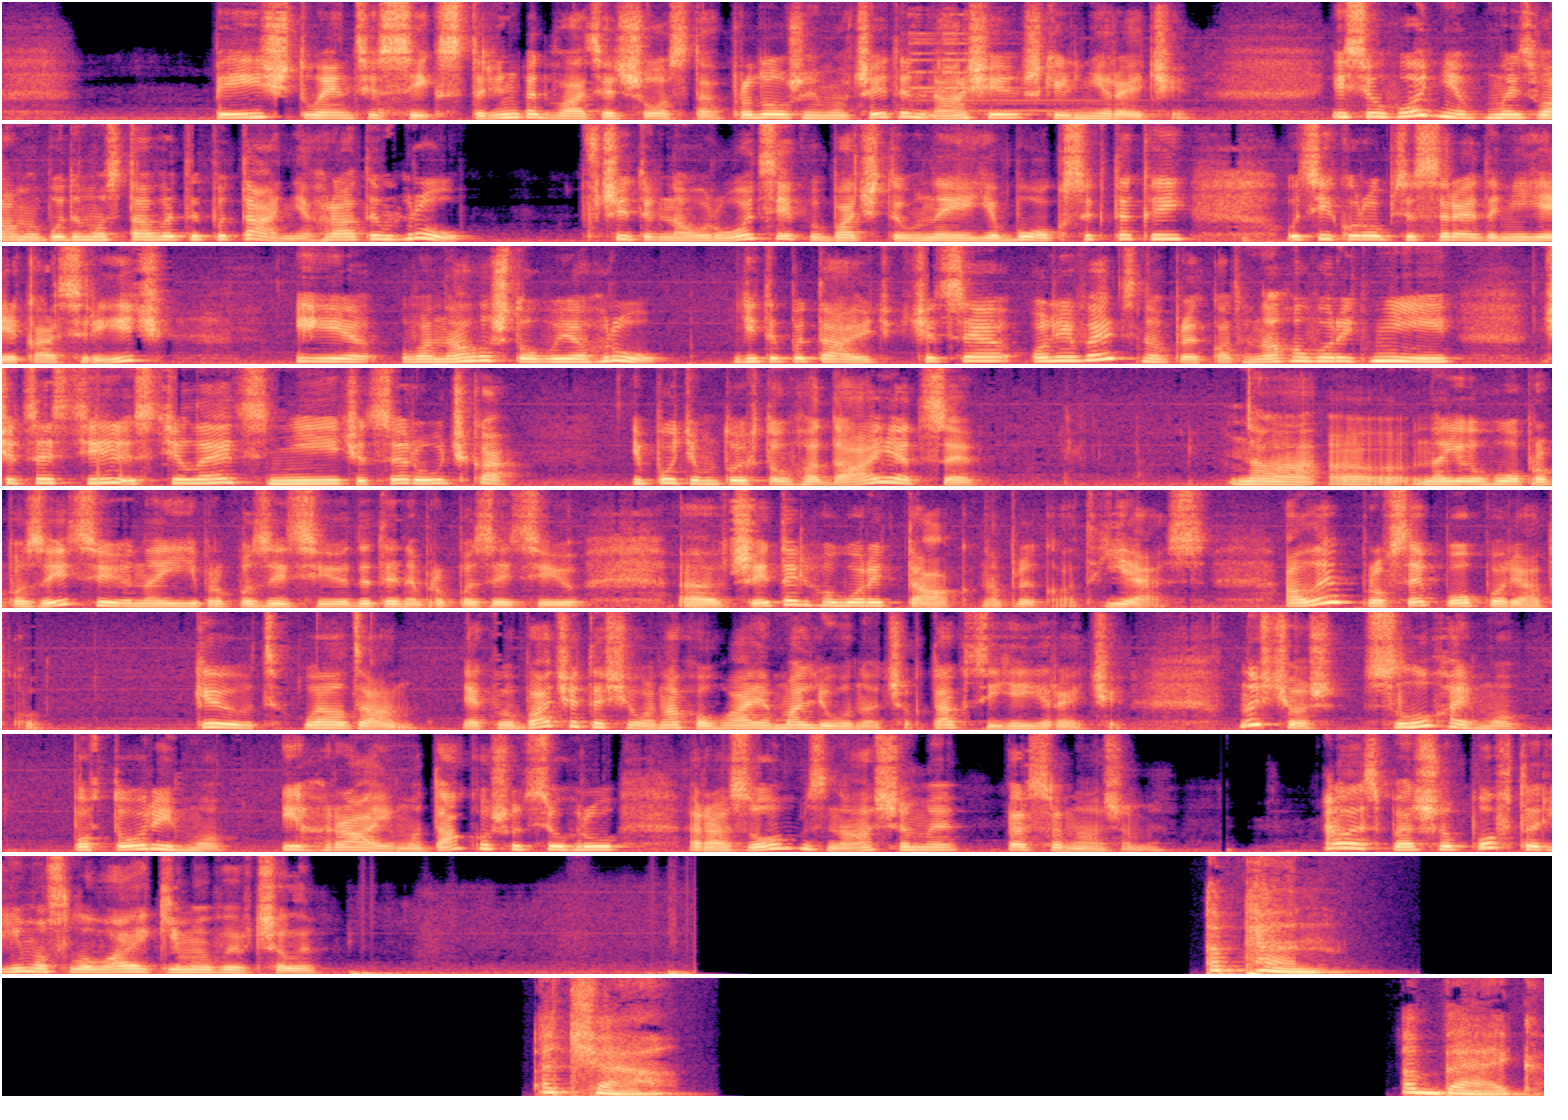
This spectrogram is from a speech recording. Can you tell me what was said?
Page 26, сторінка 26. Продовжуємо вчити наші шкільні речі. І сьогодні ми з вами будемо ставити питання, грати в гру. Вчитель на уроці, як ви бачите, у неї є боксик такий. У цій коробці всередині є якась річ, і вона влаштовує гру. Діти питають, чи це олівець, наприклад. Вона говорить ні. Чи це стілець? Ні, чи це ручка. І потім той, хто вгадає це на, е, на його пропозицію, на її пропозицію, дитини пропозицію, е, вчитель говорить так, наприклад, yes. Але про все по порядку. Good, well done. Як ви бачите, що вона ховає малюночок так, цієї речі. Ну що ж, слухаймо, повторюємо і граємо також у цю гру разом з нашими персонажами. Але спершу повторімо слова, які ми вивчили. A pen. A chair. A bag.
